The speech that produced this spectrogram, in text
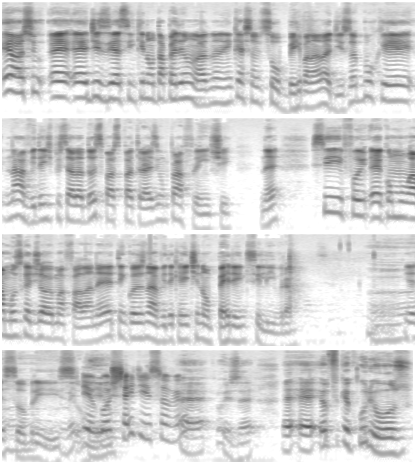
eu acho é, é dizer assim que não tá perdendo nada, não é nem questão de soberba, nada disso. É porque na vida a gente precisa dar dois passos pra trás e um pra frente, né? Se foi, é como a música de Joelma fala, né? Tem coisas na vida que a gente não perde, a gente se livra. E é sobre isso. Eu Meu. gostei disso, viu? É, pois é. É, é, eu fiquei curioso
